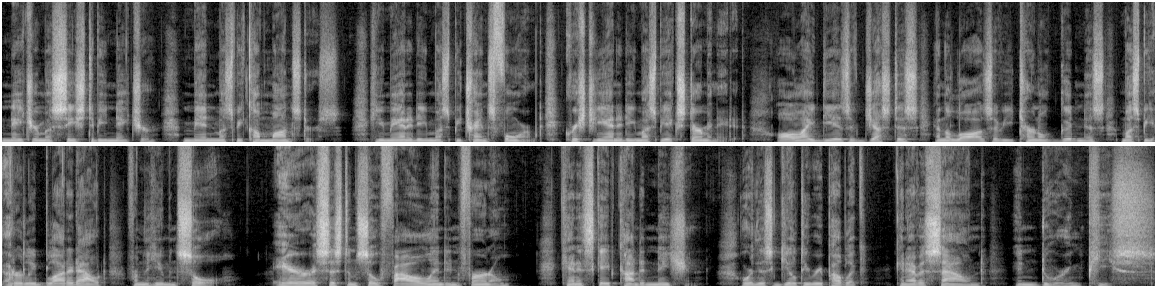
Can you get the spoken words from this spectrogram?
Nature must cease to be nature. Men must become monsters. Humanity must be transformed. Christianity must be exterminated. All ideas of justice and the laws of eternal goodness must be utterly blotted out from the human soul. Ere a system so foul and infernal can escape condemnation, or this guilty republic can have a sound, enduring peace.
